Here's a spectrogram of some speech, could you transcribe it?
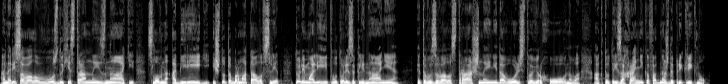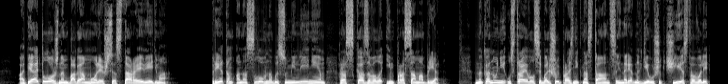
она рисовала в воздухе странные знаки, словно обереги, и что-то бормотала вслед, то ли молитву, то ли заклинание. Это вызывало страшное недовольство Верховного, а кто-то из охранников однажды прикрикнул «Опять ложным богам молишься, старая ведьма!» При этом она словно бы с умилением рассказывала им про сам обряд. Накануне устраивался большой праздник на станции, нарядных девушек чествовали,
